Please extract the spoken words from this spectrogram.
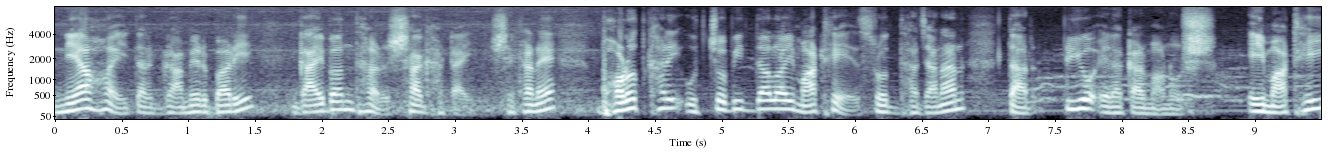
নেওয়া হয় তার গ্রামের বাড়ি গাইবান্ধার সাঘাটায়। সেখানে ভরতখালী উচ্চ বিদ্যালয় মাঠে শ্রদ্ধা জানান তার প্রিয় এলাকার মানুষ। এই মাঠেই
